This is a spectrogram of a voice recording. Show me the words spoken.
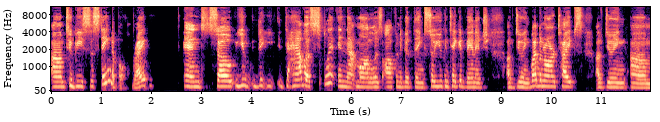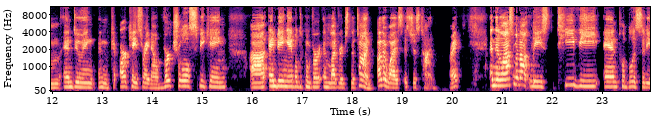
um, to be sustainable, right? And so you the, to have a split in that model is often a good thing. So you can take advantage of doing webinar types of doing um, and doing in our case right now virtual speaking uh, and being able to convert and leverage the time. Otherwise it's just time right? And then last but not least tv and publicity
